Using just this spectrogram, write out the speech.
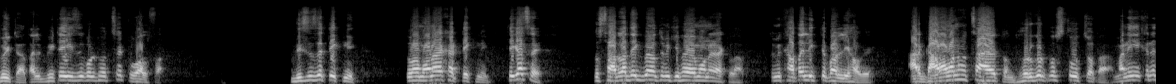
দুইটা। তাহলে বিটা ইজ ইকুয়াল হচ্ছে to alpha this is a technique তোমার মনে রাখার টেকনিক ঠিক আছে? তো স্যাররা দেখবে না তুমি কীভাবে মনে রাখলা। তুমি খাতায় লিখতে পারলেই হবে। আর গামা মানে হচ্ছে আয়তন দৈর্ঘ্য প্রস্থ উচ্চতা। মানে এখানে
